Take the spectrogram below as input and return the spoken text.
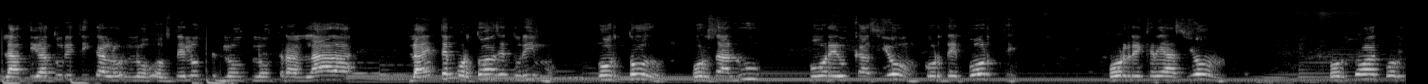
La actividad turística usted lo, lo, traslada. La gente por todo hace turismo. Por todo. Por salud, por educación, por deporte, por recreación, por todo, por,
